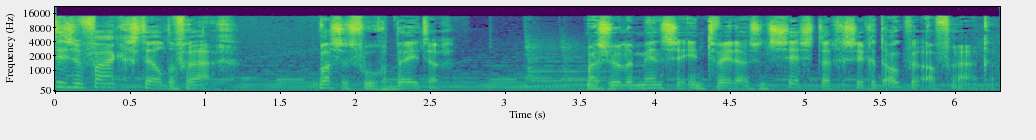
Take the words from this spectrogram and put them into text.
Het is een vaak gestelde vraag. Was het vroeger beter? Maar zullen mensen in 2060 zich het ook weer afvragen?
